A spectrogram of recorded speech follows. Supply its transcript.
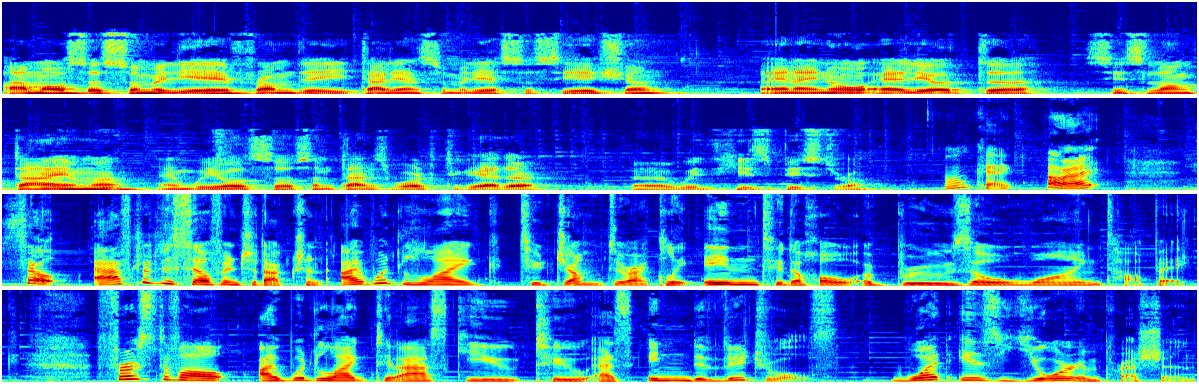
I'm also a sommelier from the Italian Sommelier Association, and I know Elliot uh, since a long time, and we also sometimes work together uh, with his bistro. Okay, all right. So, after the self introduction, I would like to jump directly into the whole Abruzzo wine topic. First of all, I would like to ask you to, as individuals, what is your impression?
